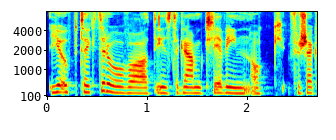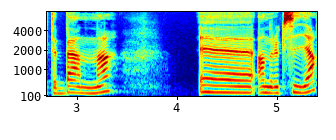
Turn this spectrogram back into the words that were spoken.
jag upptäckte då var att Instagram klev in och försökte banna eh, anorexia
